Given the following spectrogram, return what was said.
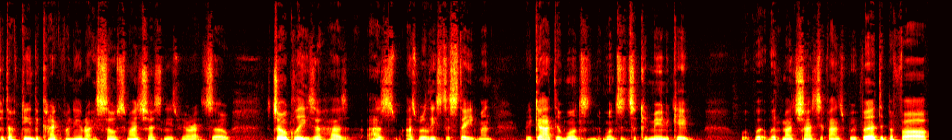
good afternoon, the Carrick Fan here. Right, so some news. Right, so Joel Glazer has has has released a statement regarding wanting wanting to communicate with, with Manchester fans. We've heard it before.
